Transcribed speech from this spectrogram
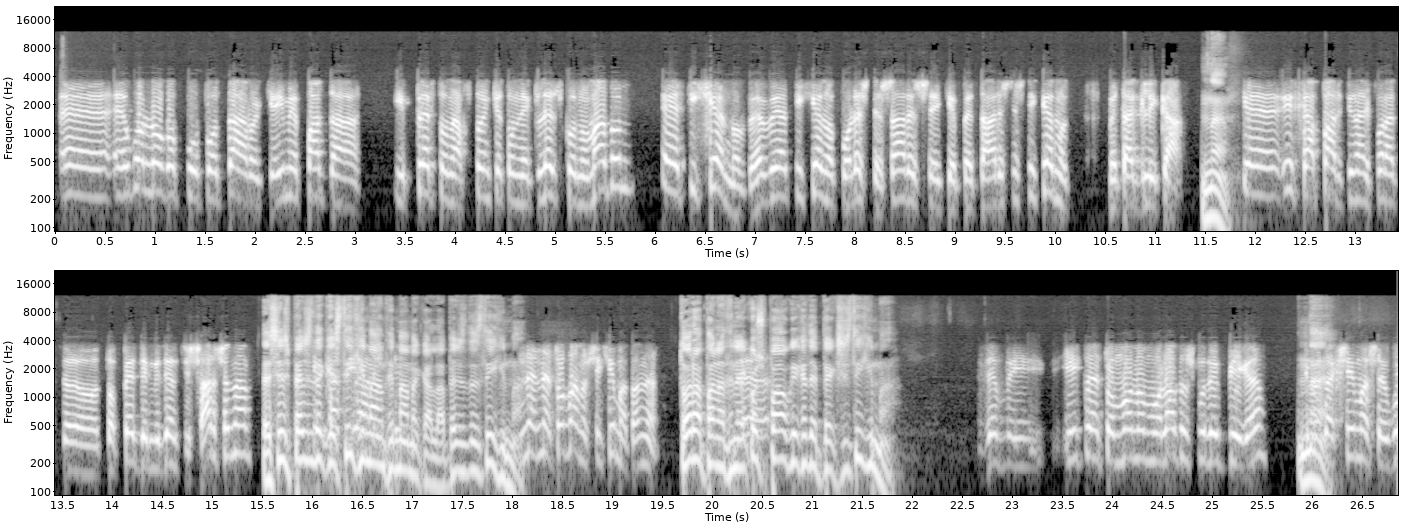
ε, εγώ λόγω που ποντάρω και είμαι πάντα υπέρ των αυτών και των εγκλέζικων ομάδων, ε, τυχαίνω βέβαια, τυχαίνω πολλές τεσσάρες και πεντάρε, τυχαίνω με τα αγγλικά. Ναι. Και είχα πάρει την άλλη φορά το, το 5-0 της Άρσενα. Εσείς παίζετε και, και στοίχημα, αν θυμάμαι καλά. Παίζετε στοίχημα. Ναι, ναι, το πάνω στοιχήματα, ναι. Τώρα Παναθηναϊκός ε, πάω και είχατε παίξει στοίχημα; Δεν, ήταν το μόνο μου λάθος που δεν πήγα. Ναι. Και μεταξύ μας, εγώ.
